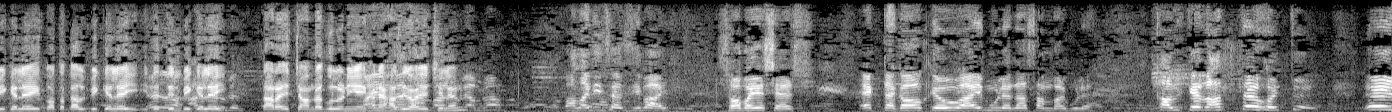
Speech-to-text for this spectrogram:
বিকেলেই, গতকাল বিকেলেই, ঈদের দিন বিকেলেই তারা এই চামড়াগুলো নিয়ে এখানে হাজির হয়েছিলেন। সবাই শেষ। এক টাকাও কেউ আই মূলে না সাম্বার গুলে। কালকে রাত্রে হইতে এই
